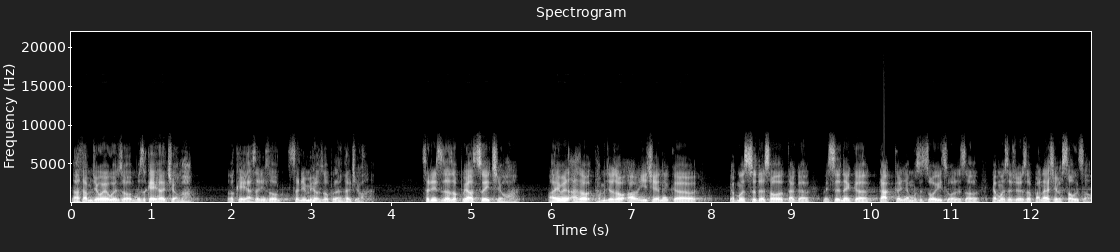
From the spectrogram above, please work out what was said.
然后他们就会问说，牧师可以喝酒吗？我说可以啊，圣经说圣经没有说不能喝酒啊，圣经只是说不要醉酒啊啊，因为他说他们就说哦，以前那个杨牧师的时候，那个每次那个他跟杨牧师坐一桌的时候，杨牧师就是说把那酒收走，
